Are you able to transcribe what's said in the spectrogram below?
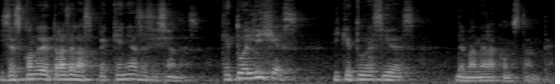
y se esconde detrás de las pequeñas decisiones que tú eliges y que tú decides de manera constante.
